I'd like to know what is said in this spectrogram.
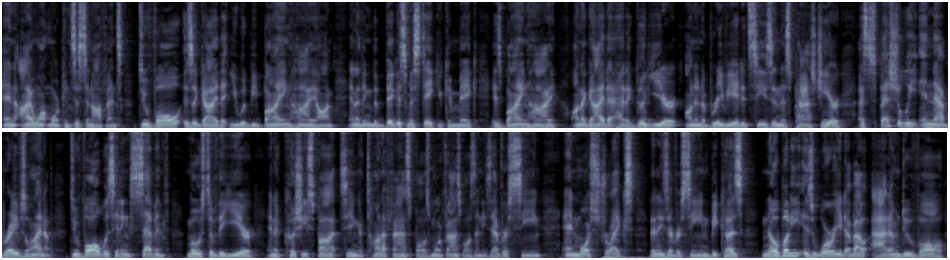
and I want more consistent offense. Duvall is a guy that you would be buying high on, and I think the biggest mistake you can make is buying high on a guy that had a good year on an abbreviated season this past year, especially in that Braves lineup. Duvall was hitting seventh most of the year in a cushy spot, seeing a ton of fastballs, more fastballs than he's ever seen, and more strikes than he's ever seen because nobody is worried about Adam Duvall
